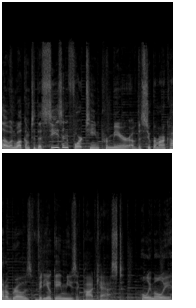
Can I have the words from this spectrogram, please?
Hello, and welcome to the season 14 premiere of the Super Marcato Bros Video Game Music Podcast. Holy moly.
